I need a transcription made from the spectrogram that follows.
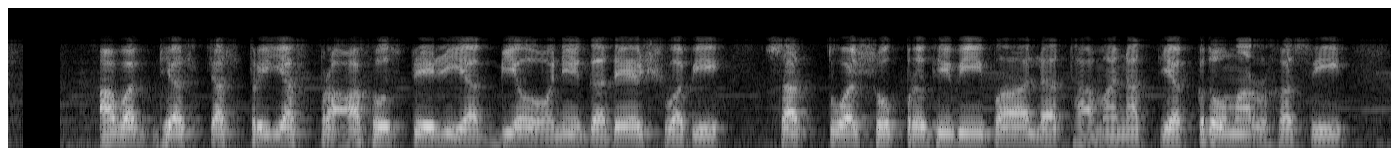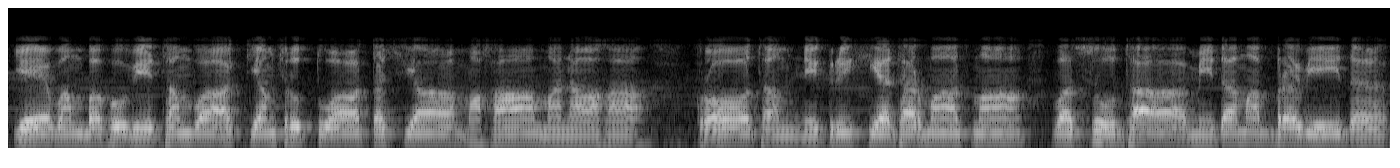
अवध्यश्च स्त्रियः प्राहुस्तिर्यज्ञो निगदेष्वपि सत्त्वशुपृथिवीपालथमनत्यक्तुमर्हसि एवं बहुविधं वाक्यं श्रुत्वा तस्या महामनाः। क्रोधं निगृह्य धर्मात्मा वसुधामिदमब्रवीद।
